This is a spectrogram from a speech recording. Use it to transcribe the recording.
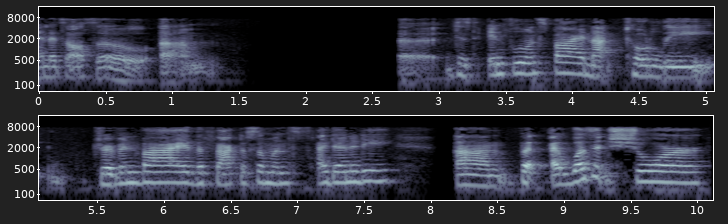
and it's also um, uh, just influenced by, not totally driven by the fact of someone's identity. Um, but I wasn't sure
